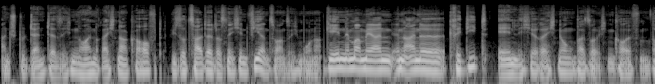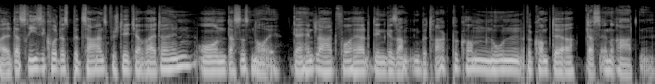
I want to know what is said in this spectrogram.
ein Student, der sich einen neuen Rechner kauft, wieso zahlt er das nicht in 24 Monaten? Gehen immer mehr in, in eine kreditähnliche Rechnung bei solchen Käufen, weil das Risiko des Bezahlens besteht ja weiterhin und das ist neu. Der Händler hat vorher den gesamten Betrag bekommen, nun bekommt er das in Raten.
